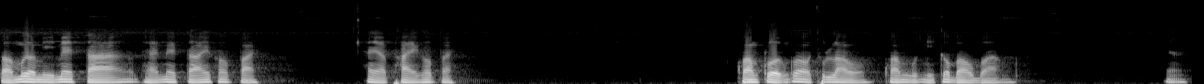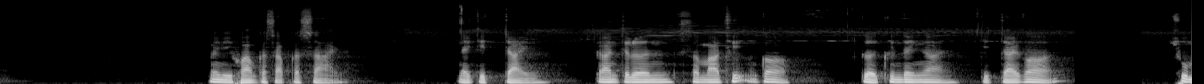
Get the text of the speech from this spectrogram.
ต่อเมื่อมีเมตตาแผ่เมตตาให้เข้าไป ให้อภัยเข้าไป ความโกรธก็ทุเลา ความหงุดหงิดก็เบาบางนะไม่มีความกระสับกระส่าย ในจิตใจ การเจริญสมาธิมันก็เกิดขึ้นได้ง่าย จิตใจก็ชุ่ม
